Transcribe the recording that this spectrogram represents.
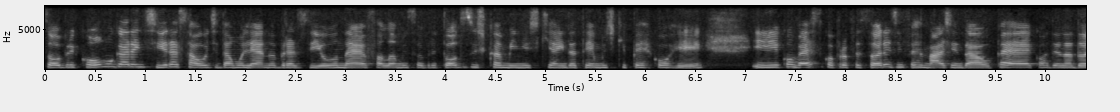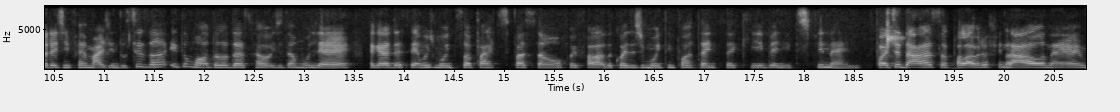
sobre como garantir a saúde da mulher no Brasil, né? Falamos sobre todos os caminhos que ainda temos que percorrer e converso com a professora de enfermagem da UPE, coordenadora de enfermagem do CISAM e do Módulo da Saúde da Mulher. Agradecemos muito sua participação, foi falado coisas muito importantes aqui, Benito Spinelli. Pode dar a sua palavra final, né?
